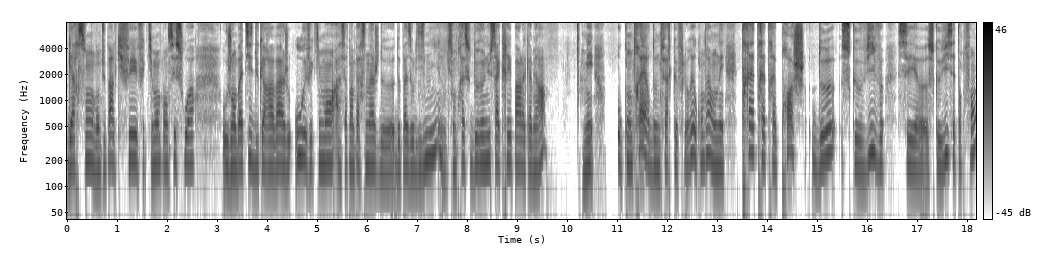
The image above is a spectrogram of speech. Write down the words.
garçon dont tu parles qui fait effectivement penser soit au Jean-Baptiste du Caravage ou effectivement à certains personnages de, de Pasolini, donc qui sont presque devenus sacrés par la caméra. Mais au contraire de ne faire que fleurer, au contraire, on est très très très proche de ce que vivent c'est euh, ce que vit cet enfant,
